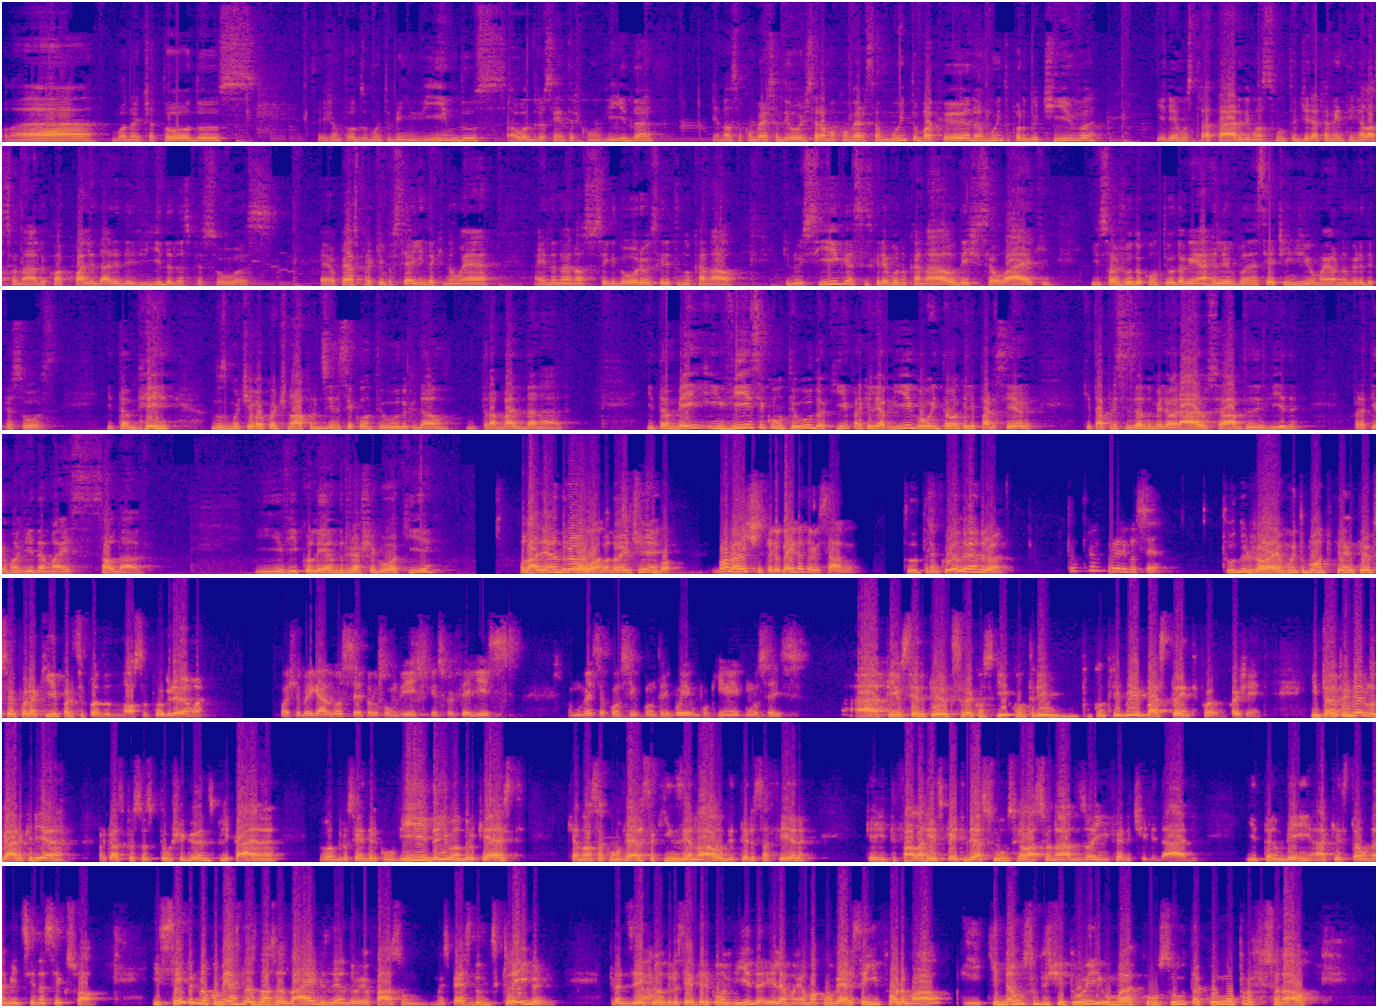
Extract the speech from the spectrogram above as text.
Olá, boa noite a todos. Sejam todos muito bem-vindos ao Odro Center Convida. E a nossa conversa de hoje será uma conversa muito bacana, muito produtiva. Iremos tratar de um assunto diretamente relacionado com a qualidade de vida das pessoas. É, eu peço para que você ainda que não é, ainda não é nosso seguidor ou inscrito no canal, que nos siga, se inscreva no canal, deixe seu like. Isso ajuda o conteúdo a ganhar relevância e atingir um maior número de pessoas. E também nos motiva a continuar produzindo esse conteúdo que dá um, um trabalho danado. E também envie esse conteúdo aqui para aquele amigo ou então aquele parceiro que está precisando melhorar o seu hábito de vida para ter uma vida mais saudável. E vi que o Leandro já chegou aqui. Olá, Leandro. Boa, Boa noite. Boa, noite. Tudo bem, doutor Gustavo? Tudo tranquilo, Leandro? Tudo tranquilo e você? Tudo jóia. Muito bom ter, ter você por aqui participando do nosso programa. Poxa, obrigado você pelo convite, fiquei super feliz. Vamos ver se eu consigo contribuir um pouquinho aí com vocês. Ah, tenho certeza que você vai conseguir contribuir, contribuir bastante com a gente. Então, em primeiro lugar, eu queria, para aquelas pessoas que estão chegando, explicar, né? O Andro Center Convida e o Androcast, que é a nossa conversa quinzenal de terça-feira, que a gente fala a respeito de assuntos relacionados à infertilidade e também a questão da medicina sexual. E sempre no começo das nossas lives, Leandro, eu faço uma espécie de um disclaimer para dizer ah. que o Andro Center Convida ele é uma, é uma, conversa informal e que não substitui uma consulta com o profissional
